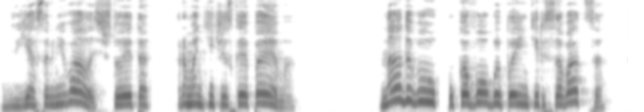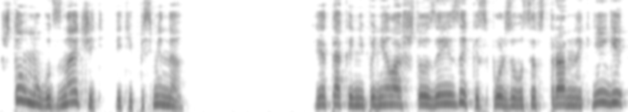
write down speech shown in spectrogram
Но я сомневалась, что это романтическая поэма. Надо бы у кого бы поинтересоваться, что могут значить эти письмена. Я так и не поняла, что за язык использовался в странной книге,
